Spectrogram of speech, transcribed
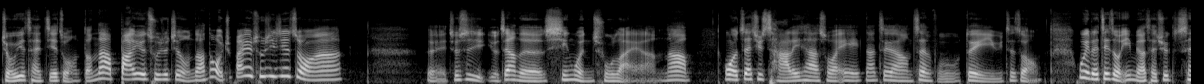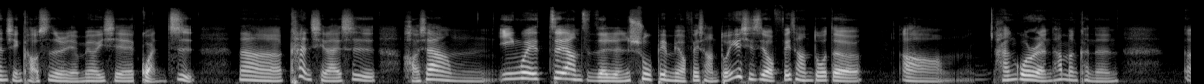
九月才接种等到，八月初就接种到，那我就八月初去接种啊。对，就是有这样的新闻出来啊。那我再去查了一下，说，诶，那这样政府对于这种为了这种疫苗才去申请考试的人有没有一些管制？那看起来是好像因为这样子的人数并没有非常多，因为其实有非常多的嗯韩国人，他们可能呃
